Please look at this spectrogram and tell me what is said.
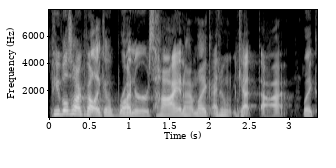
people talk about like a runner's high, and I'm like, I don't get that. Like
